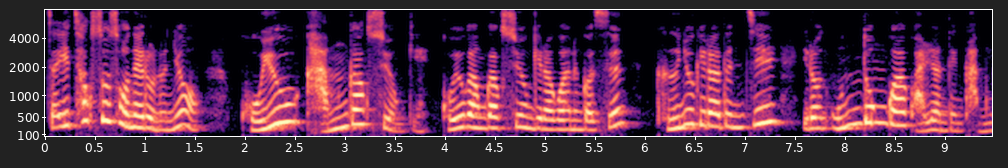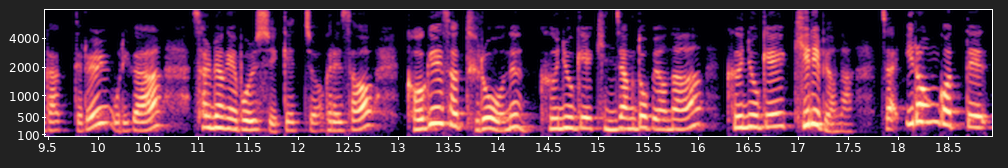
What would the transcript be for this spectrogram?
자, 이 척수 소내로는요, 고유 감각 수용기. 고유 감각 수용기라고 하는 것은 근육이라든지 이런 운동과 관련된 감각들을 우리가 설명해 볼 수 있겠죠. 그래서 거기에서 들어오는 근육의 긴장도 변화, 근육의 길이 변화. 자, 이런 것들,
